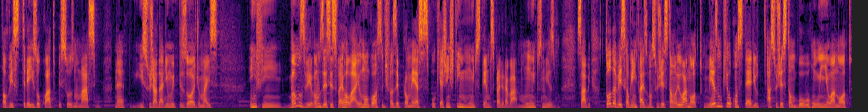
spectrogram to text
Talvez três ou quatro pessoas no máximo, né? Isso já daria um episódio, mas enfim, vamos ver, vamos ver se isso vai rolar. Eu não gosto de fazer promessas porque a gente tem muitos temas para gravar, muitos mesmo, sabe? Toda vez que alguém faz uma sugestão, eu anoto. Mesmo que eu considere a sugestão boa ou ruim, eu anoto.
